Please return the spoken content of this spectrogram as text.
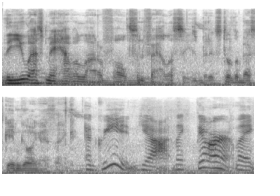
the U.S. may have a lot of faults and fallacies, but it's still the best game going. I think. Agreed. Yeah. Like there are like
